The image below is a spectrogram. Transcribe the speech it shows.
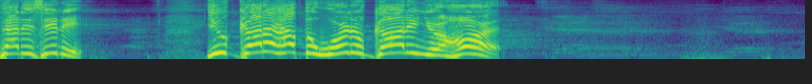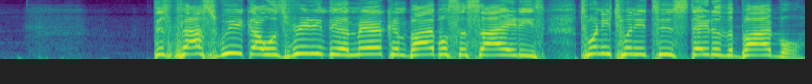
that is in it. You gotta have the word of God in your heart. This past week, I was reading the American Bible Society's 2022 State of the Bible.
